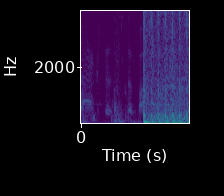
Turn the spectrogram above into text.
access to the bomb.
